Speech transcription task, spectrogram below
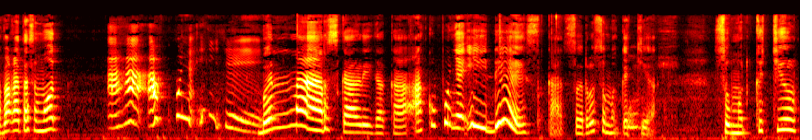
Apa kata semut? Aha, aku punya ide. Benar sekali kakak, aku punya ide. Kak, seru semut kecil. Semut kecil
